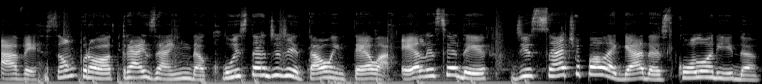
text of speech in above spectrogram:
A versão Pro traz ainda cluster digital em tela LCD de 7 polegadas colorida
